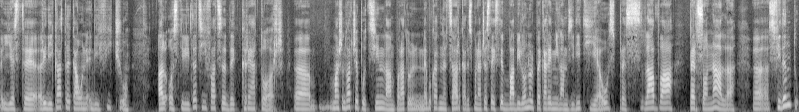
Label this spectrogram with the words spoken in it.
este ridicată ca un edificiu al ostilității față de Creator. Uh, m-aș întoarce puțin la împăratul Nebucadnețar, care spune acesta este Babilonul pe care mi l-am zidit eu spre slava personală, uh, sfidând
